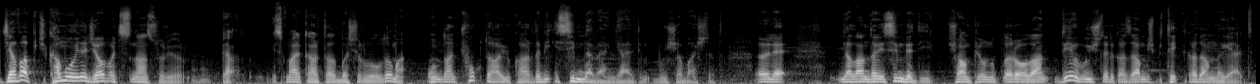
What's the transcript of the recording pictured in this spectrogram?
cevap kamuoyuna cevap açısından soruyorum. Hı hı. Ya İsmail Kartal başarılı oldu ama ondan çok daha yukarıda bir isimle ben geldim bu işe başladım. Öyle yalandan isim de değil. Şampiyonlukları olan değil mi bu işleri kazanmış bir teknik adamla geldim.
